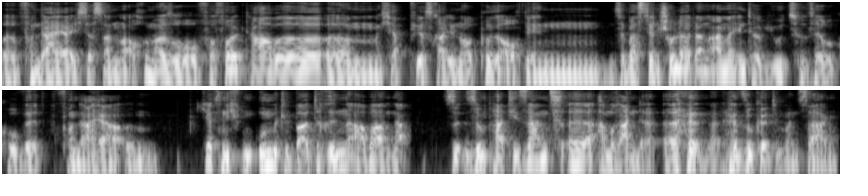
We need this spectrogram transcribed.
äh, von daher ich das dann auch immer so verfolgt habe. Ähm, ich habe fürs Radio Nordpol auch den Sebastian Schuller dann einmal interviewt zu Zero Covid. Von daher ähm, jetzt nicht unmittelbar drin, aber na, Sympathisant äh, am Rande, so könnte man es sagen.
